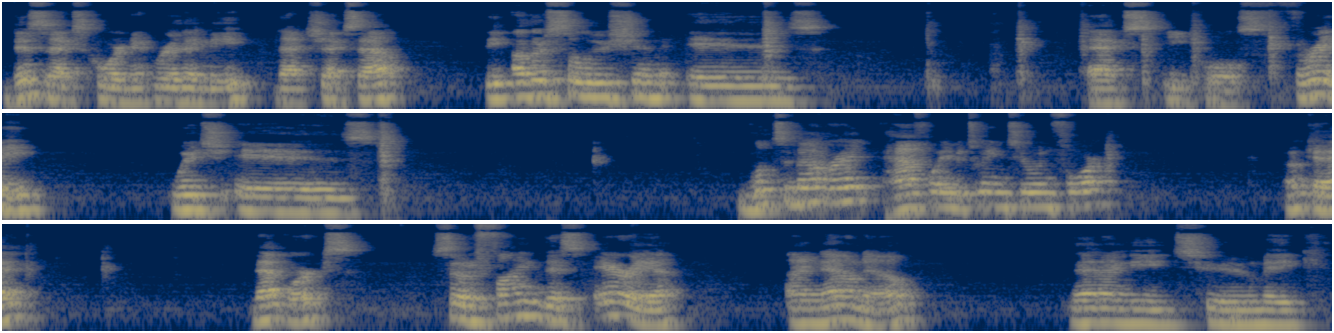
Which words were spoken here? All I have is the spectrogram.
this x coordinate where they meet. That checks out. The other solution is x equals 3, which is, looks about right, halfway between 2 and 4. Okay, that works. So to find this area, I now know that I need to make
